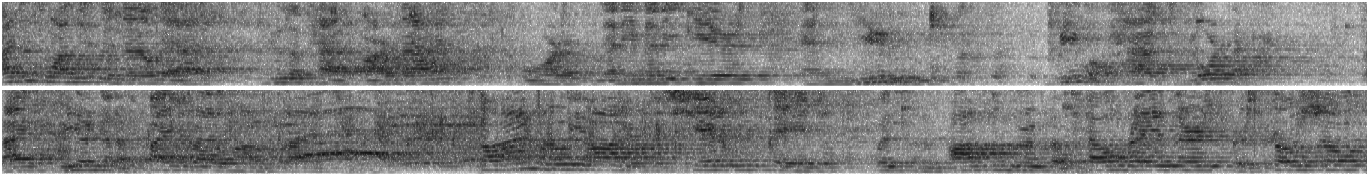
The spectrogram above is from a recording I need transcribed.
I just want you to know that you have had our backs for many, many years, and you, we will have your back. Right? We are going to fight right alongside you. So I'm really honored to share this stage with an awesome group of hellraisers for social,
